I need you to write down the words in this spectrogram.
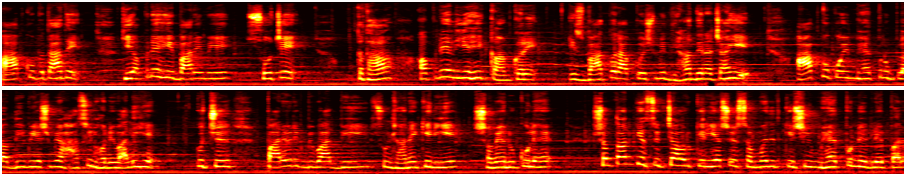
आपको बता दें कि अपने ही बारे में सोचें तथा अपने लिए ही काम करें। इस बात पर आपको इसमें ध्यान देना चाहिए। आपको कोई महत्वपूर्ण उपलब्धि भी इसमें हासिल होने वाली है। कुछ पारिवारिक विवाद भी सुलझाने के लिए समय अनुकूल है। संतान की शिक्षा और करियर से संबंधित किसी महत्वपूर्ण निर्णय पर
